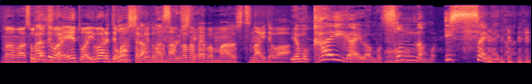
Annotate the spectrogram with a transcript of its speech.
まあまあ、外ではええとは言われてましたけども、なかなかやっぱまあ、室内では。いや、もう海外はもうそんなんもう一切ないからね。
